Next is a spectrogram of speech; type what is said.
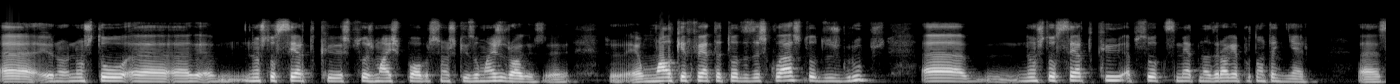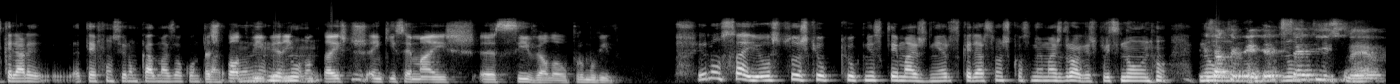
Uh, eu não, não estou, uh, não estou certo que as pessoas mais pobres são as que usam mais drogas. é um mal que afeta todas as classes, todos os grupos. não estou certo que a pessoa que se mete na droga é porque não tem dinheiro. se calhar até funciona um bocado mais ao contrário. Mas pode viver não, em contextos em que isso é mais acessível ou promovido. Eu não sei, eu, as pessoas que eu, que eu conheço que têm mais dinheiro, se calhar são as que consomem mais drogas, por isso não. não, não exatamente, é interessante não, isso, não é?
